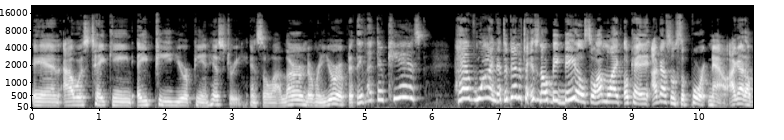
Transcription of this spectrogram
And I was taking AP European history. And so I learned over in Europe that they let their kids have wine at the dinner table. It's no big deal. So I'm like, okay, I got some support now. I got a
